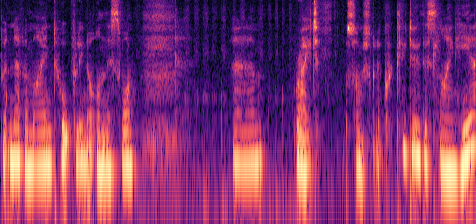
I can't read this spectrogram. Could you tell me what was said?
but never mind, hopefully not on this one. Um, right, so I'm just going to quickly do this line here.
